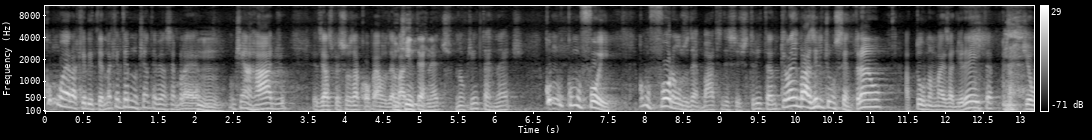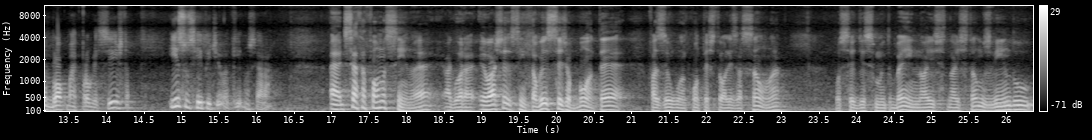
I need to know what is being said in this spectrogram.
Como era aquele tempo? Naquele tempo não tinha TV Assembleia, uhum. não tinha rádio, quer dizer, as pessoas acompanhavam os debates. Não tinha internet. Não tinha internet. Como, como foi? Como foram os debates desses 30 anos? Porque lá em Brasília tinha um centrão, a turma mais à direita, tinha um bloco mais progressista. Isso se repetiu aqui no Ceará? É, de certa forma, sim, não é? Agora, eu acho assim, talvez seja bom até fazer uma contextualização, né? Você disse muito bem, nós, nós estamos vindo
